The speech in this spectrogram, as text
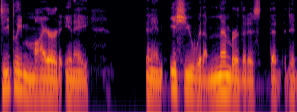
deeply mired in a in an issue with a member that is that had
